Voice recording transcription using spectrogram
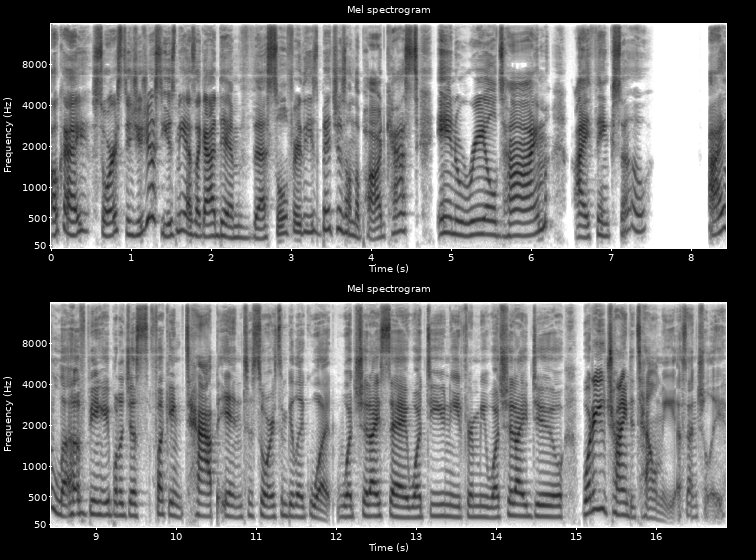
okay, source, did you just use me as a goddamn vessel for these bitches on the podcast in real time? I think so. I love being able to just fucking tap into source and be like, what? What should I say? What do you need from me? What should I do? What are you trying to tell me, essentially?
